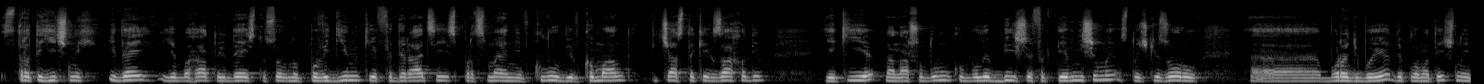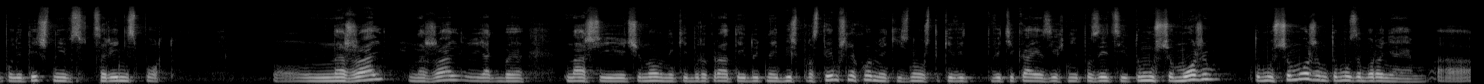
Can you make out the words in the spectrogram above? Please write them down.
стратегічних ідей, є багато ідей стосовно поведінки федерацій, спортсменів, клубів, команд під час таких заходів, які, на нашу думку, були більш ефективнішими з точки зору е, боротьби дипломатичної, політичної в царині спорту. На жаль, на жаль, якби наші чиновники, бюрократи йдуть найбільш простим шляхом, який знову ж таки витікає з їхньої позиції, тому що можемо, тому що можемо, тому забороняємо. А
